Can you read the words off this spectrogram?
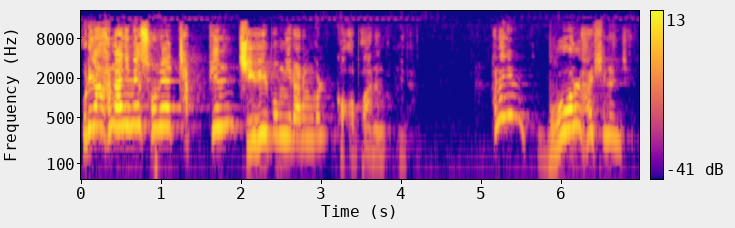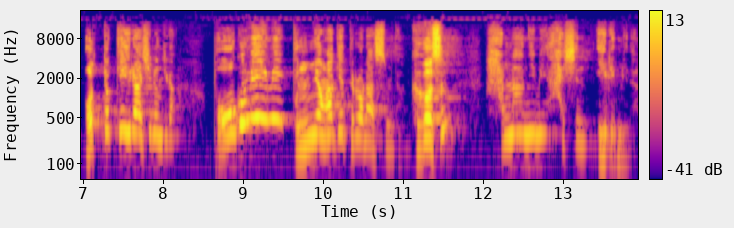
우리가 하나님의 손에 잡힌 지휘봉이라는 걸 거부하는 겁니다. 하나님 무엇 하시는지 어떻게 일하시는지가 복음에 이미 분명하게 드러났습니다. 그것은 하나님이 하신 일입니다.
